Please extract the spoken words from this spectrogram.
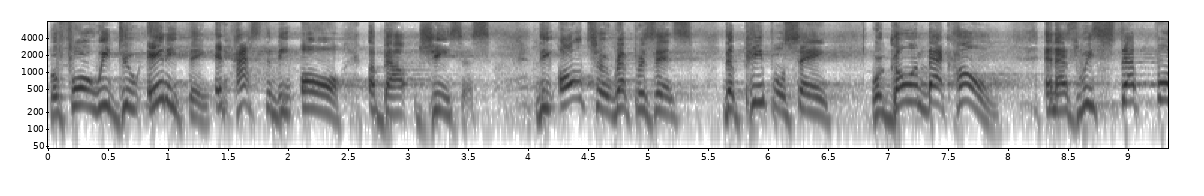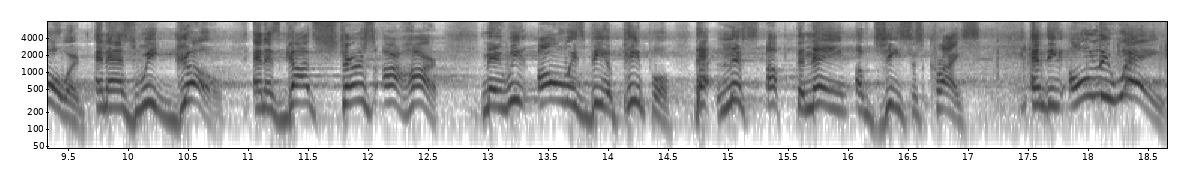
before we do anything, it has to be all about Jesus. The altar represents the people saying, We're going back home. And as we step forward and as we go, and as God stirs our heart, may we always be a people that lifts up the name of Jesus Christ. And the only way,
